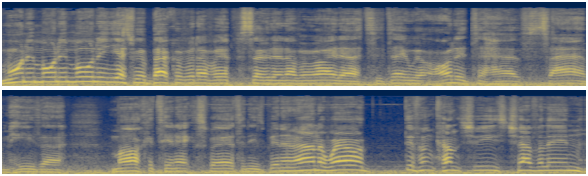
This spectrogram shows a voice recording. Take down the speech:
Morning, morning, morning. Yes, we're back with another episode, another rider. Today we're honoured to have Sam. He's a marketing expert and he's been around the world, different countries, travelling,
